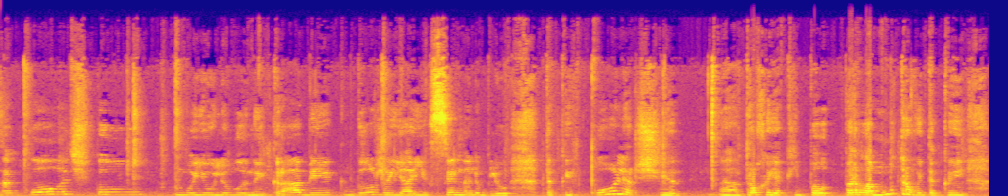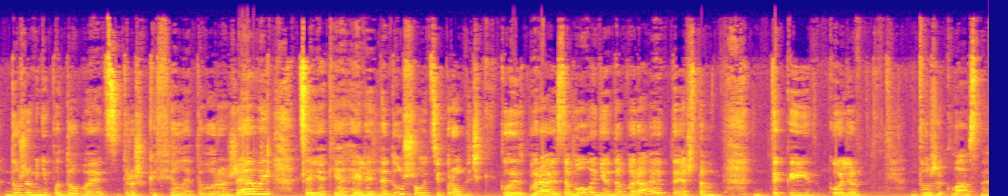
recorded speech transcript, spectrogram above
заколочку. Мою улюблений крабік. Дуже я їх сильно люблю. Такий колір ще. е, Трохи як перламутровий такий, дуже мені подобається. Трошки фіолетово-рожевий. Це як я гелі для душу, ці пробнички, коли збираю замовлення, набираю, теж там такий колір дуже класний.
